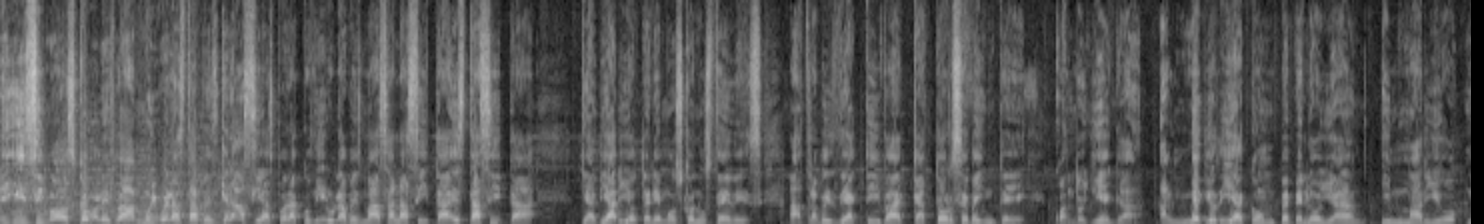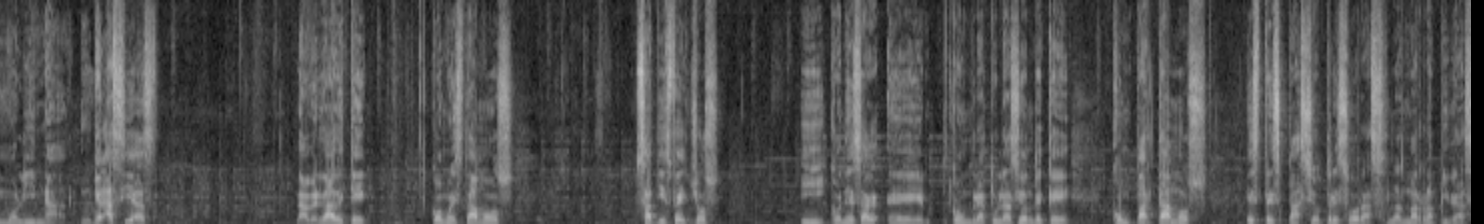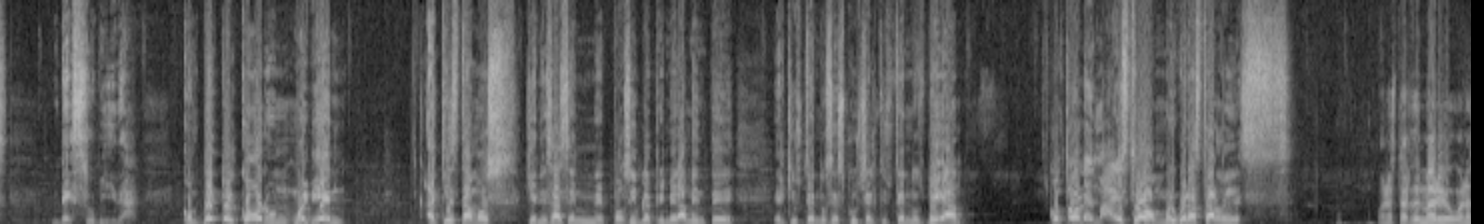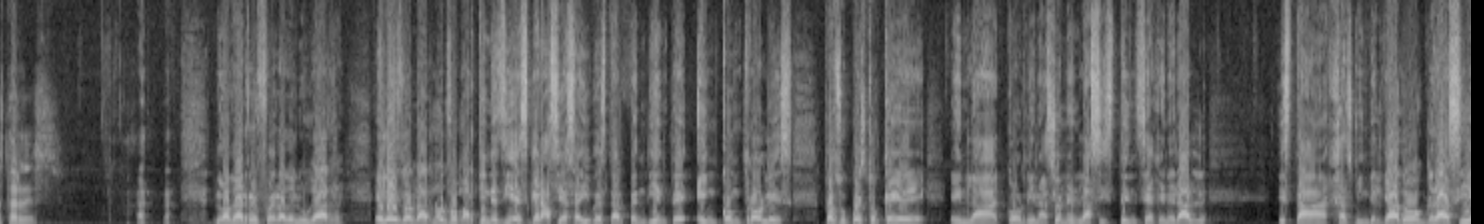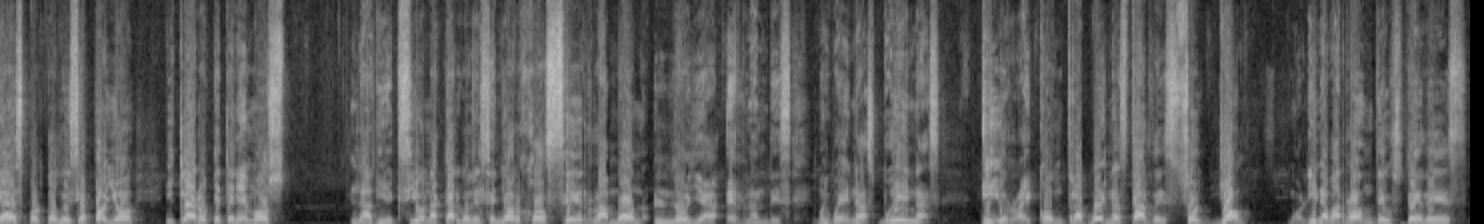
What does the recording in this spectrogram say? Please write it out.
Amiguísimos, ¿cómo les va? Muy buenas tardes, gracias por acudir una vez más a la cita, esta cita que a diario tenemos con ustedes a través de Activa 1420, cuando llega al mediodía con Pepe Loya y Mario Molina. Gracias. La verdad es que como estamos satisfechos y con esa eh, congratulación de que compartamos este espacio, tres horas, las más rápidas de su vida. Completo el quórum, muy bien. Aquí estamos quienes hacen eh, posible primeramente el que usted nos escuche, el que usted nos vea. Controles, maestro, muy buenas tardes. Buenas tardes, Mario, buenas tardes. Lo agarré fuera de lugar. Él es don Arnulfo Martínez 10. Gracias, ahí va a estar pendiente en controles. Por supuesto que en la coordinación, en la asistencia general, está Jazmín Delgado, gracias por todo ese apoyo y claro que tenemos la dirección a cargo del señor José Ramón Loya Hernández. Muy buenas, buenas y contra buenas tardes, soy yo, Molina Barrón de ustedes,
